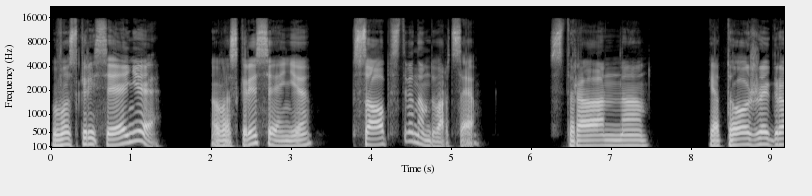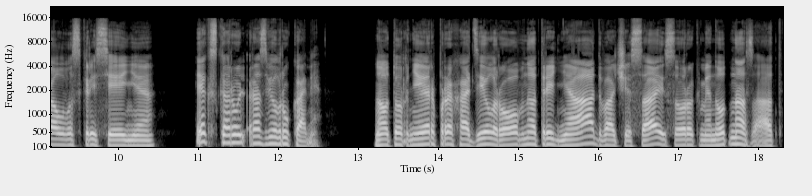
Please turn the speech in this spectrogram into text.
«Воскресенье?» «Воскресенье. В собственном дворце». «Странно. Я тоже играл в воскресенье». Экс-король развел руками. Но турнир проходил ровно три дня, два часа и сорок минут назад.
